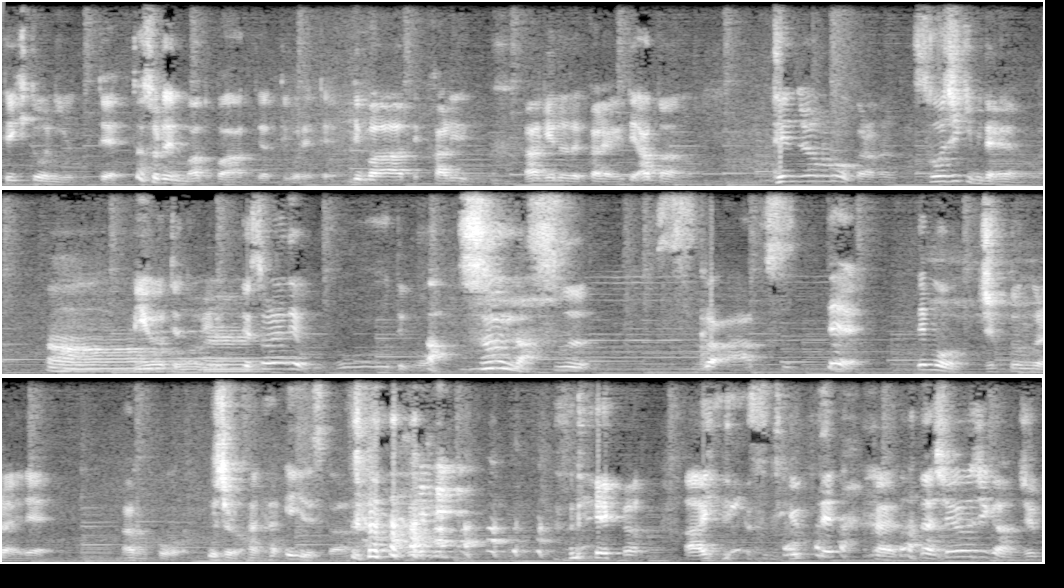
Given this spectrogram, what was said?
適当に言って。それであとバーってやってくれて。でバーって借り上げるで借り上げて。あとあの天井の方からなんか掃除機みたいなのがビューって伸びる。でそれでブーってこう。あ吸うんだ。吸う。ガーッと吸って。でもう10分ぐらいであのこう後ろはいいいですか？であいいですって言って、はい、だから所要時間10分。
